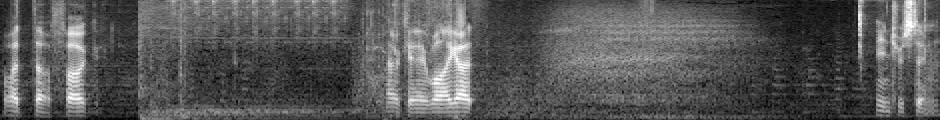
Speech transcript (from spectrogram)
What the fuck? Okay, well I got... Interesting.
